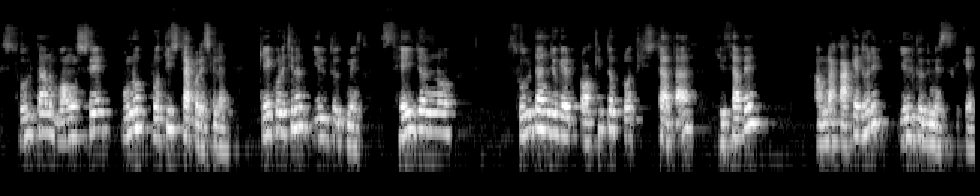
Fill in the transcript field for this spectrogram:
সুলতান বংশের পুনঃপ্রতিষ্ঠা করেছিলেন। কে করেছিলেন? ইলতুতমিশ সেই জন্য সুলতান যুগের প্রকৃত প্রতিষ্ঠাতা হিসাবে আমরা কাকে ধরি? ইলতুতমিশকে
